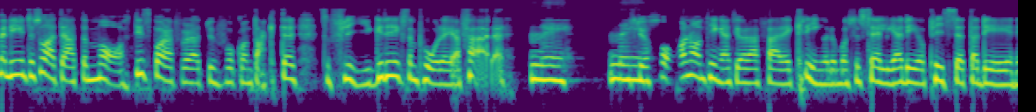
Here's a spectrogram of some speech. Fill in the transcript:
Men det är ju inte så att det är automatiskt bara för att du får kontakter så flyger det liksom på dig affärer. Nej. Nej. Du måste ha någonting att göra affärer kring och du måste sälja det och prissätta det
